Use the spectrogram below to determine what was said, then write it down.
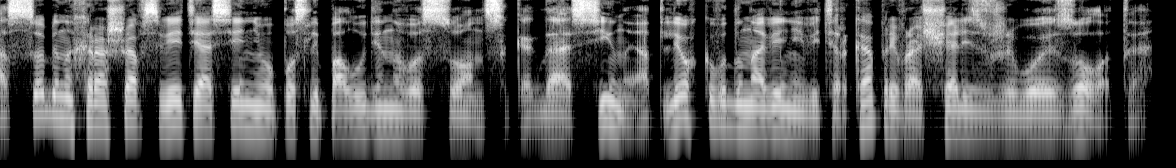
особенно хороша в свете осеннего послеполуденного солнца, когда осины от легкого дуновения ветерка превращались в живое золото.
